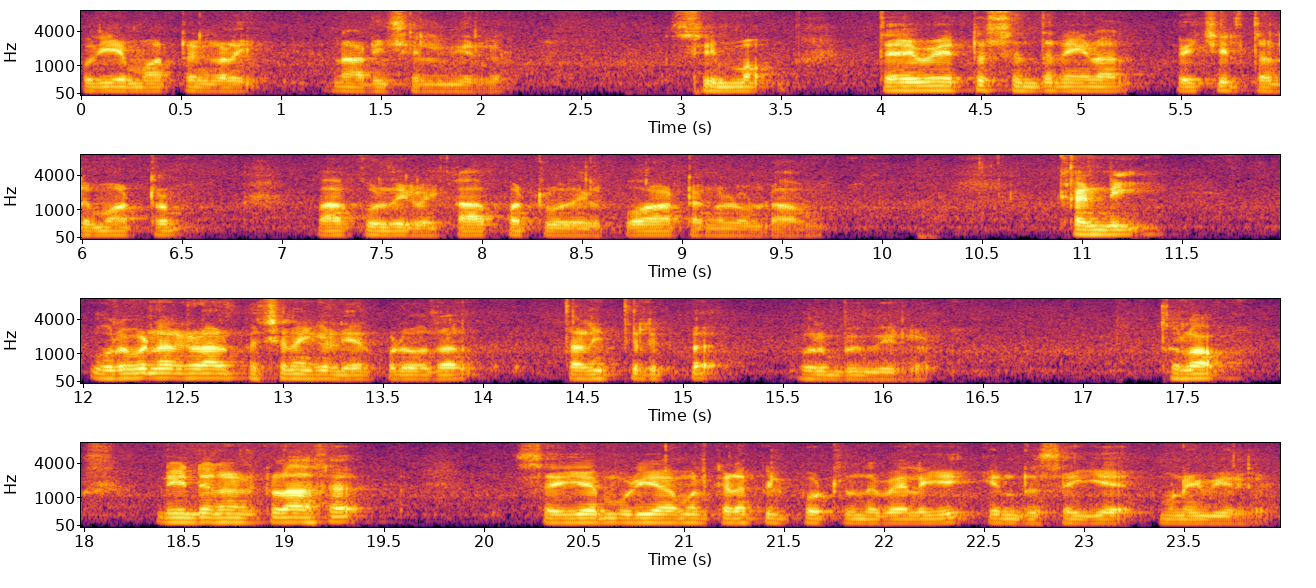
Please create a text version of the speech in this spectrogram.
புதிய மாற்றங்களை நாடி செல்வீர்கள். சிம்மம். தேவையற்ற சிந்தனைகளால் பேச்சில் தடுமாற்றம் வாக்குறுதிகளை காப்பாற்றுவதில் போராட்டங்கள் உண்டாகும். கன்னி உறவினர்களால் பிரச்சனைகள் ஏற்படுவதால் தனித்திருப்ப விரும்புவீர்கள். துலாம் நீண்ட நாட்களாக செய்ய முடியாமல் கிடப்பில் போட்டிருந்த வேலையை இன்று செய்ய முனைவீர்கள்.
